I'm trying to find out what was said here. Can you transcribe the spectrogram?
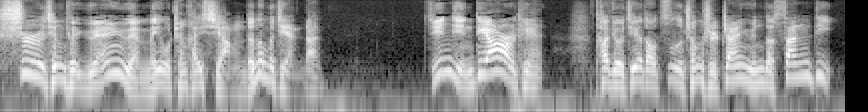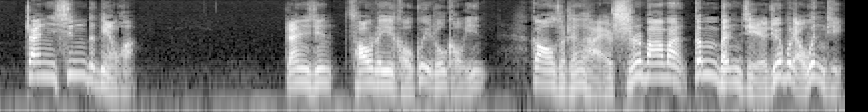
事情却远远没有陈海想的那么简单。仅仅第二天，他就接到自称是詹云的三弟詹鑫的电话。詹鑫操着一口贵州口音。告诉陈海，十八万根本解决不了问题，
